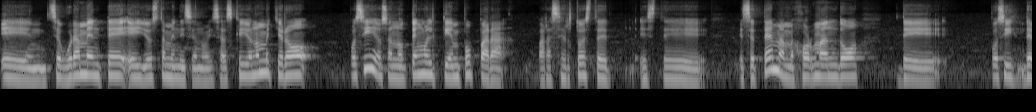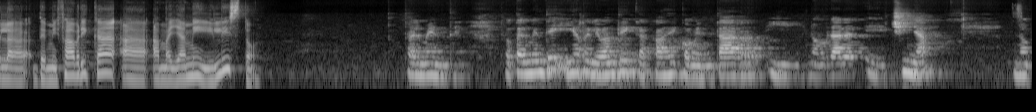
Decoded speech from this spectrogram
eh, seguramente ellos también dicen, oye, ¿sabes que Yo no me quiero, pues sí, o sea, no tengo el tiempo para, para hacer todo este, este, ese tema, mejor mando de, pues sí, de, la, de mi fábrica a, a Miami y listo. Totalmente, totalmente. Y es relevante que acabas de comentar y nombrar eh, China. No,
